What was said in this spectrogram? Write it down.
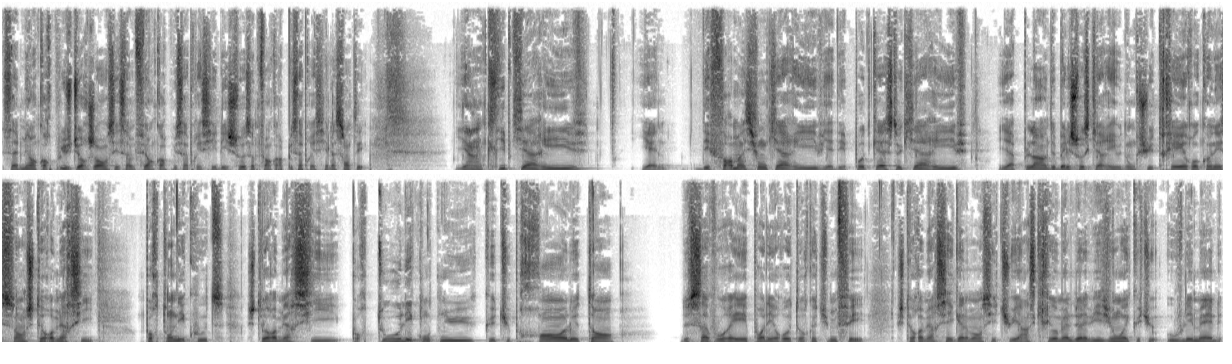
ça met encore plus d'urgence et ça me fait encore plus apprécier les choses, ça me fait encore plus apprécier la santé. Il y a un clip qui arrive, il y a une des formations qui arrivent, il y a des podcasts qui arrivent, il y a plein de belles choses qui arrivent. Donc je suis très reconnaissant, je te remercie pour ton écoute, je te remercie pour tous les contenus que tu prends le temps de savourer, pour les retours que tu me fais. Je te remercie également si tu es inscrit au mail de la vision et que tu ouvres les mails.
